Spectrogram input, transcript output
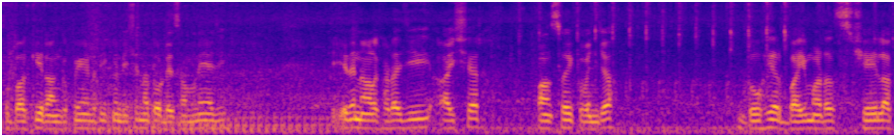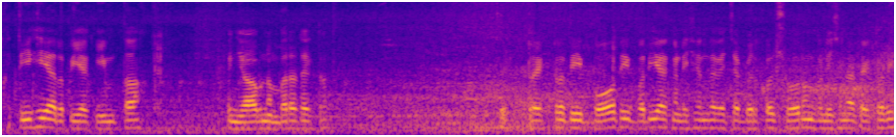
ਸੋ ਬਾਕੀ ਰੰਗ ਪੇਂਟ ਦੀ ਕੰਡੀਸ਼ਨ ਆ ਤੁਹਾਡੇ ਸਾਹਮਣੇ ਆ ਜੀ। ਤੇ ਇਹਦੇ ਨਾਲ ਖੜਾ ਜੀ ਆਇਸ਼ਰ 551 2022 ਮਾਡਲ 6 ਲੱਖ 30 ਹਜ਼ਾਰ ਰੁਪਈਆ ਕੀਮਤ ਆ ਪੰਜਾਬ ਨੰਬਰ ਆ ਟਰੈਕਟਰ। ਤੇ ਟਰੈਕਟਰ ਦੀ ਬਹੁਤ ਹੀ ਵਧੀਆ ਕੰਡੀਸ਼ਨ ਦੇ ਵਿੱਚ ਆ, ਬਿਲਕੁਲ ਸ਼ੋਰੂਮ ਕੰਡੀਸ਼ਨ ਹੈ ਟਰੈਕਟਰ ਦੀ।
